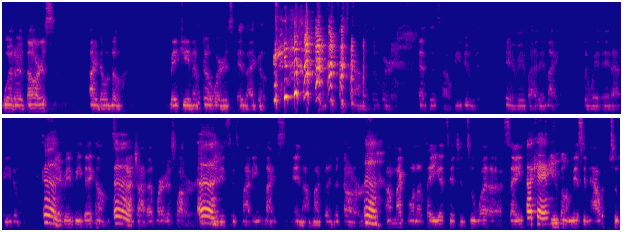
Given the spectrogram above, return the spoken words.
What are doors? I don't know. Making up the words as I go. That's the freestyle the world. That's just how we do it. Everybody like the way that I be doing. Ugh. Every beat that comes, Ugh. I try to murder slaughter. Ugh. And it's just not even nice. And I'm not going to daughter. Ugh. I'm not going to pay attention to what I say. Okay. You're going to listen how to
